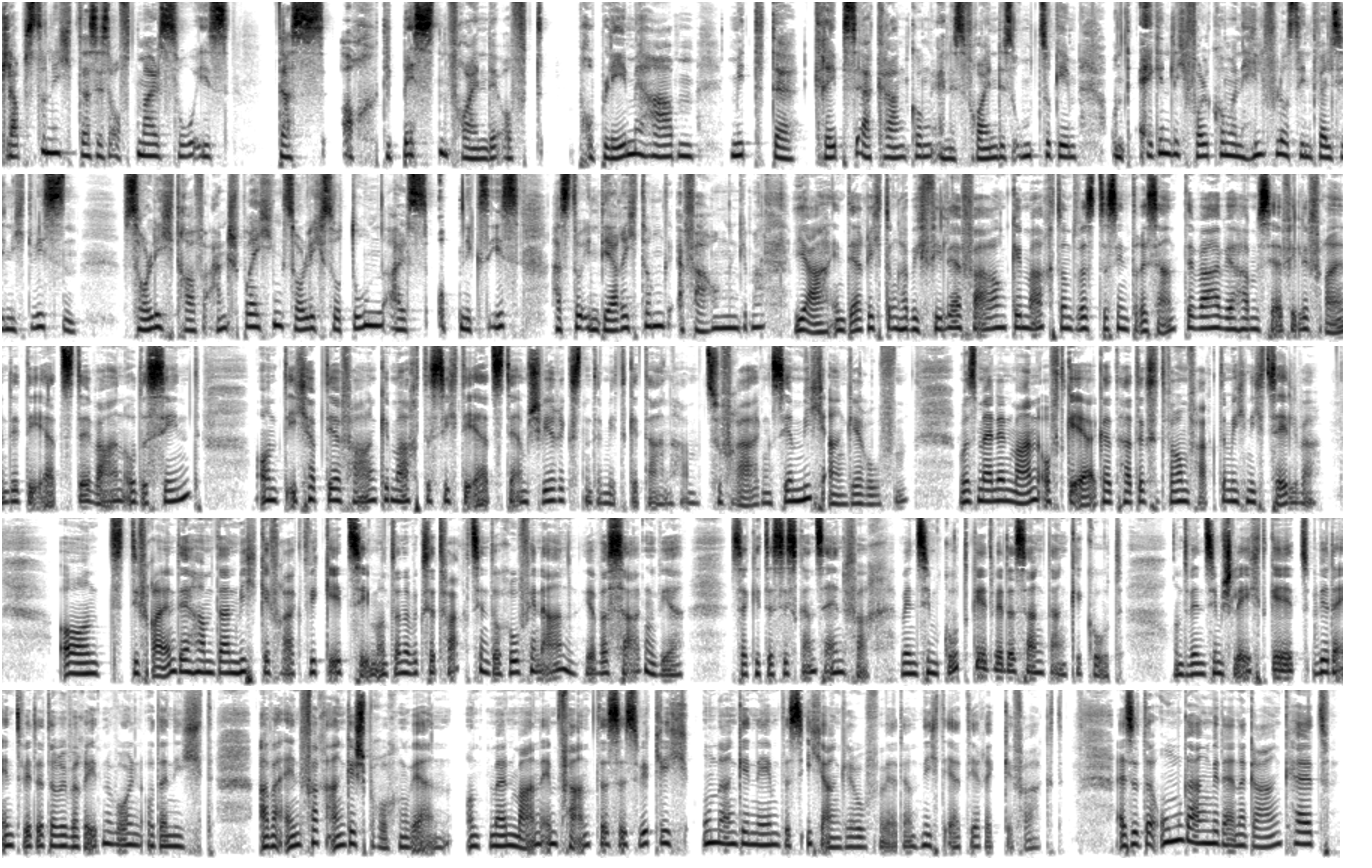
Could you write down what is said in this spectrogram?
Glaubst du nicht, dass es oftmals so ist, dass auch die besten Freunde oft Probleme haben, mit der Krebserkrankung eines Freundes umzugehen und eigentlich vollkommen hilflos sind, weil sie nicht wissen, soll ich darauf ansprechen? Soll ich so tun, als ob nichts ist? Hast du in der Richtung Erfahrungen gemacht? Ja, in der Richtung habe ich viele Erfahrungen gemacht. Und was das Interessante war, wir haben sehr viele Freunde, die Ärzte waren oder sind. Und ich habe die Erfahrung gemacht, dass sich die Ärzte am schwierigsten damit getan haben, zu fragen. Sie haben mich angerufen, was meinen Mann oft geärgert hat. Er gesagt, warum fragt er mich nicht selber? Und die Freunde haben dann mich gefragt, wie geht's ihm? Und dann habe ich gesagt, fragt ihn doch, ruf ihn an. Ja, was sagen wir? Sag ich, das ist ganz einfach. Wenn es ihm gut geht, wird er sagen, danke gut. Und wenn es ihm schlecht geht, wird er entweder darüber reden wollen oder nicht. Aber einfach angesprochen werden. Und mein Mann empfand das als wirklich unangenehm, dass ich angerufen werde und nicht er direkt gefragt. Also der Umgang mit einer Krankheit,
